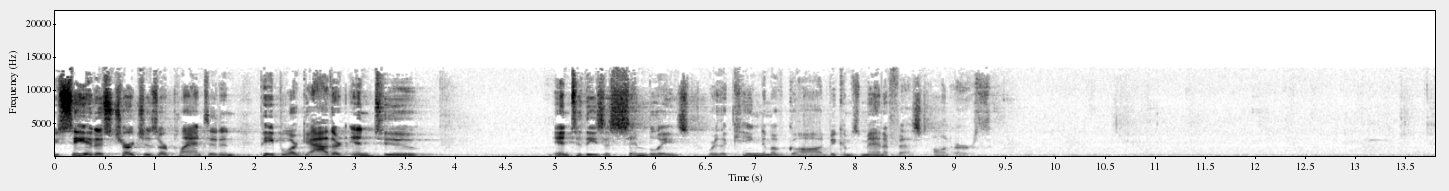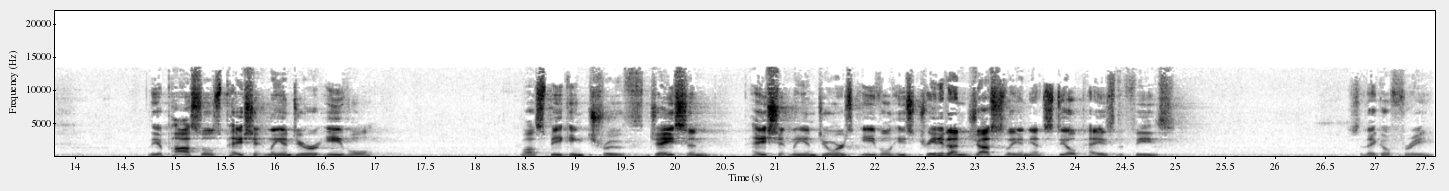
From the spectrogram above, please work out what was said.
You see it as churches are planted and people are gathered into, into these assemblies where the kingdom of God becomes manifest on earth. The apostles patiently endure evil while speaking truth. Jason patiently endures evil. He's treated unjustly and yet still pays the fees. So they go free.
